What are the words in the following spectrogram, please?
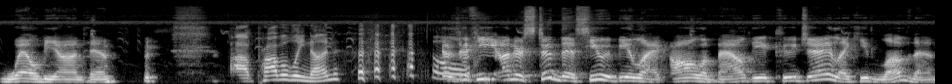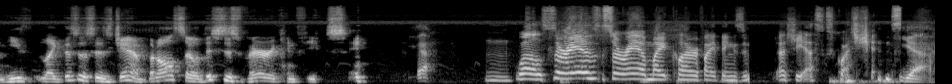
well beyond him. Uh, probably none. Because if he understood this, he would be like all about the Ekujae. Like he'd love them. He's like this is his jam. But also, this is very confusing. Yeah. Well, Soraya Soraya might clarify things as she asks questions. yeah.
